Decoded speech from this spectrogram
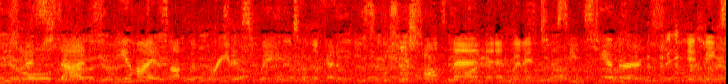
we noticed that BMI is not the greatest way to look at obesity. It holds men and women to the same standard. It makes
